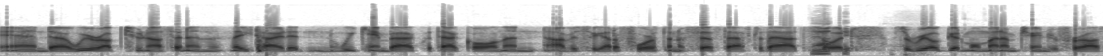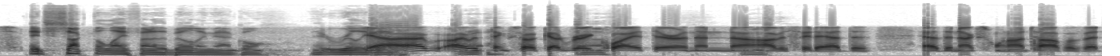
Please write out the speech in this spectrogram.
and uh, we were up two nothing, and they tied it, and we came back with that goal, and then obviously got a fourth and a fifth after that. So it, it was a real good momentum changer for us. It sucked the life out of the building that goal. It really yeah, did. I, I would think so. It got very uh, quiet there, and then uh, obviously to add the add the next one on top of it.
